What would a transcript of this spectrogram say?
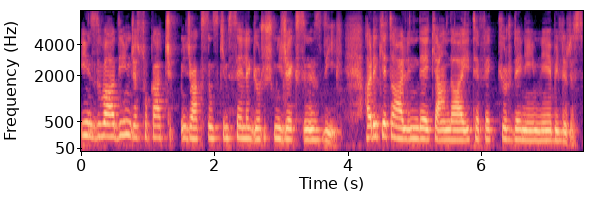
İnziva deyince sokağa çıkmayacaksınız, kimseyle görüşmeyeceksiniz değil. Hareket halindeyken dahi tefekkür deneyimleyebiliriz.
